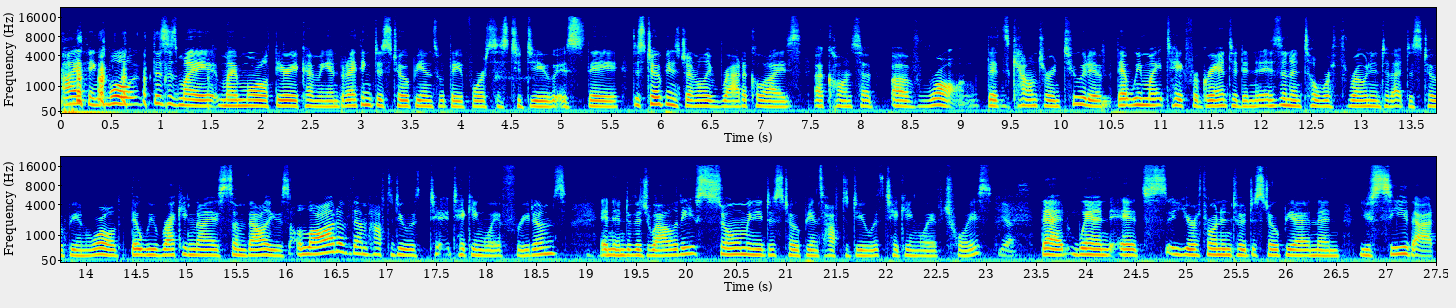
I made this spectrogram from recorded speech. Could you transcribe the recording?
I think well, this is my my moral theory coming in, but I think dystopians what they force us to do is they dystopians generally radicalize a concept of wrong that's counterintuitive that we might take for granted and it isn't until we're thrown into that dystopian world that we recognize some values. A lot of them have to do with t- taking away of freedoms and individuality. So many dystopians have to do with taking away of choice Yes. that when it's you're thrown into a dystopia and then you see that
